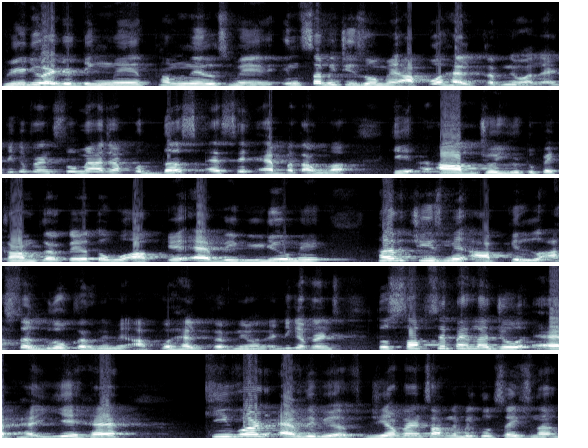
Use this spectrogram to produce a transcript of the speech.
वीडियो एडिटिंग में थंबनेल्स में, इन सभी चीज़ों में आपको हेल्प करने वाला है, ठीक है फ्रेंड्स तो मैं आज आपको 10 ऐसे ऐप बताऊँगा कि आप जो यूट्यूब पे काम करते हैं तो वो आपके एवरी वीडियो में, हर चीज़ में आपके लास्ट तक ग्रो करने में आपको हेल्प करने वाला है, ठीक है फ्रेंड्स तो सबसे पहला जो ऐप है, ये है कीवर्ड एवरीवेयर जी हाँ फ्रेंड्स आपने बिल्कुल सही सुना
